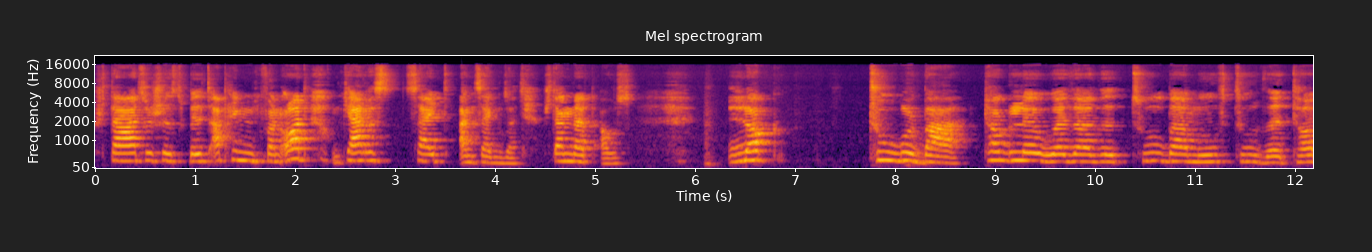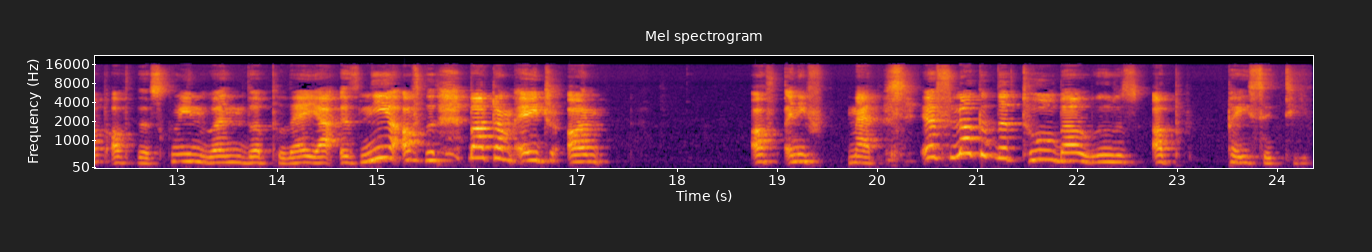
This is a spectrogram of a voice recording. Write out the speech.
statisches Bild abhängig von Ort und Jahreszeit anzeigen soll. Standard aus. Log toolbar. Toggle whether the toolbar moves to the top of the screen when the player is near of the bottom edge on of any map. If look the toolbar loses opacity.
